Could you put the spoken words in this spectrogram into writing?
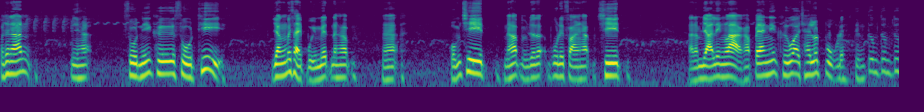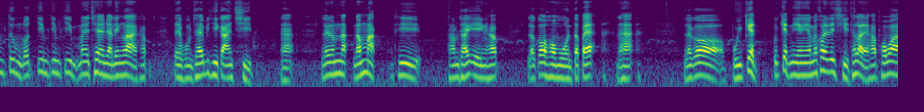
เพราะฉะนั้นนี่ฮะสูตรนี้คือสูตรที่ยังไม่ใส่ปุ๋ยเม็ดนะครับนะฮะผมฉีดนะครับผมจะพูดให้ฟังนะครับ ฉีดน้ำยาเร่งรากครับแปลงนี้คือว่าใช้รถปลูกเลยถึงตุ้มตุ้มตุ้มตุ้มรถจิ้มจิ้มจิ้มไม่ได้แช่น้ำยาเร่งรากครับ แต่ผมใช้วิธีการฉีดนะฮะและน้ำน้ำหมักที่ทำใช้เองนะครับ แล้วก็ฮอร์โมนตะแปะนะฮะแล้วก็ปุ๋ยเกล็ดปุ๋ยเกล็ดนี่ยังยังไม่ค่อยได้ฉีดเท่าไหร่ครับ เพราะว่า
